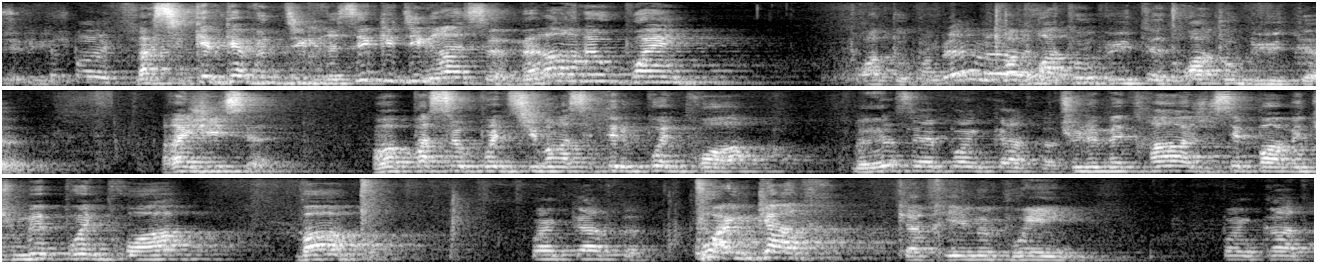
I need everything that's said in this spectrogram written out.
Je discute pas avec Bah, si quelqu'un veut digresser, qu'il digresse. Mais là, on est au point. Droit au but. Hein droit au but, droit au but. Régis, on va passer au point suivant, c'était le point 3. Ça, c'est le point 4. Tu le mettras, je sais pas, mais tu mets point 3. Bon, Point 4. point 4. Quatrième point. Point 4.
